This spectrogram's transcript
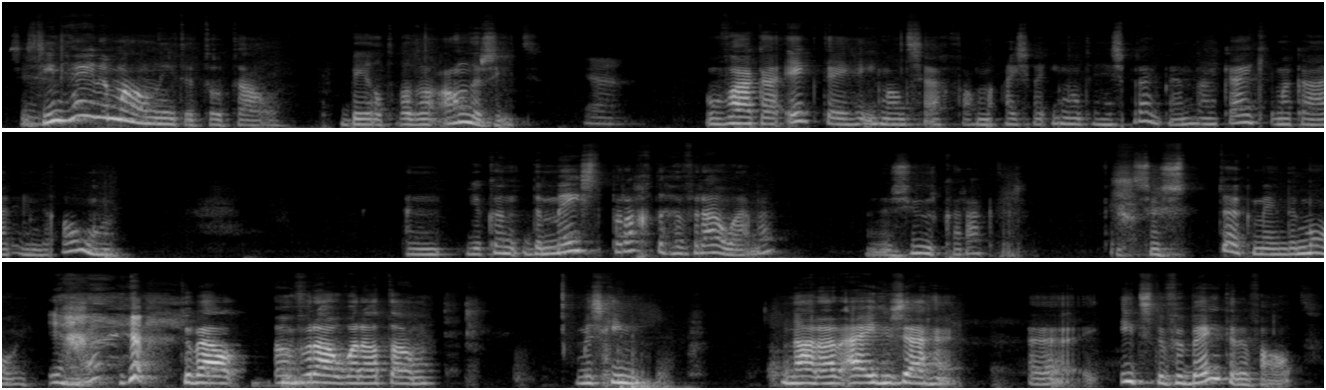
Ze Ja. zien helemaal niet het totaalbeeld wat een ander ziet. ja, Hoe vaker ik tegen iemand zeg van als je met iemand in gesprek bent, dan kijk je elkaar in de ogen. En je kunt de meest prachtige vrouw hebben, met een zuur karakter. Vind ik ze een stuk minder mooi. ja, ja, Terwijl een vrouw waar dat dan misschien naar haar eigen zeggen eh, iets te verbeteren valt,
